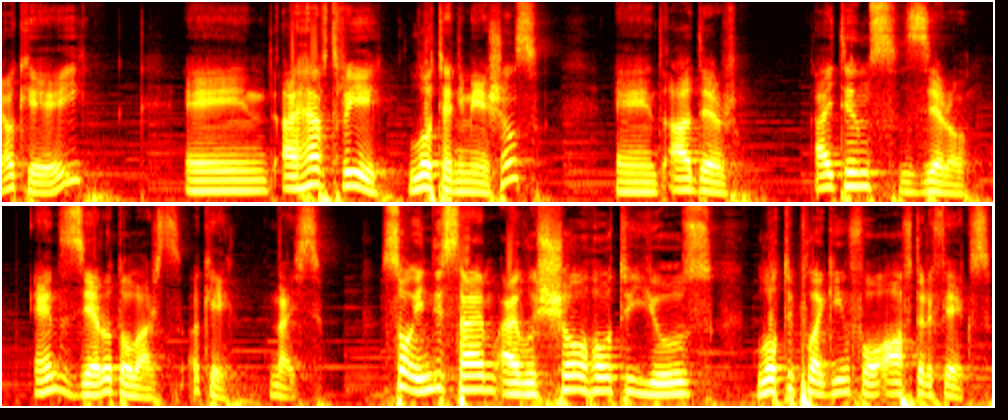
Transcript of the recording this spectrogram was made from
Okay, and I have three Lottie animations and other items 0 and 0 dollars. Okay nice. So in this time I will show how to use Lottie plugin for After Effects.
